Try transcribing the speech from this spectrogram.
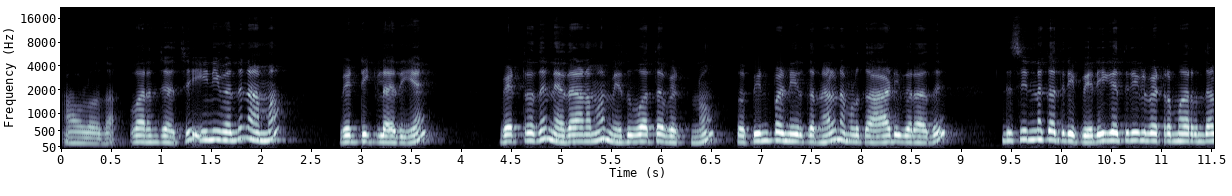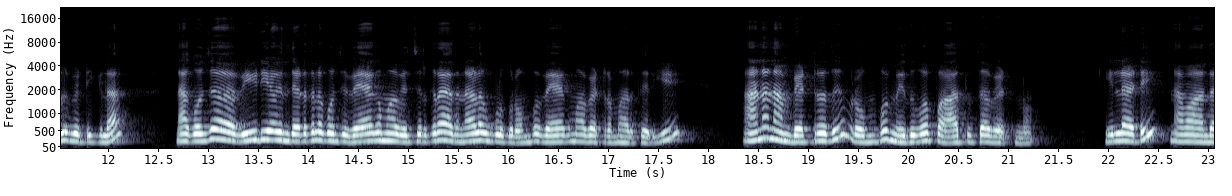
அவ்வளோதான் வரைஞ்சாச்சு. இனி வந்து நாம் வெட்டிக்கலாம் அதையே வெட்டுறது நிதானமாக மெதுவாக தான் வெட்டணும். இப்போ பின் பண்ணியிருக்கிறனால நம்மளுக்கு ஆடி வராது. இந்த சின்ன கத்திரி பெரிய கத்திரியில் வெட்டுற மாதிரி இருந்தாலும் வெட்டிக்கலாம். நான் கொஞ்சம் வீடியோ இந்த இடத்துல கொஞ்சம் வேகமாக வச்சுருக்கிறேன். அதனால் உங்களுக்கு ரொம்ப வேகமாக வெட்டுற மாதிரி தெரியும். ஆனால் நான் வெட்டுறது ரொம்ப மெதுவாக பார்த்து தான் வெட்டணும். இல்லாட்டி நம்ம அந்த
